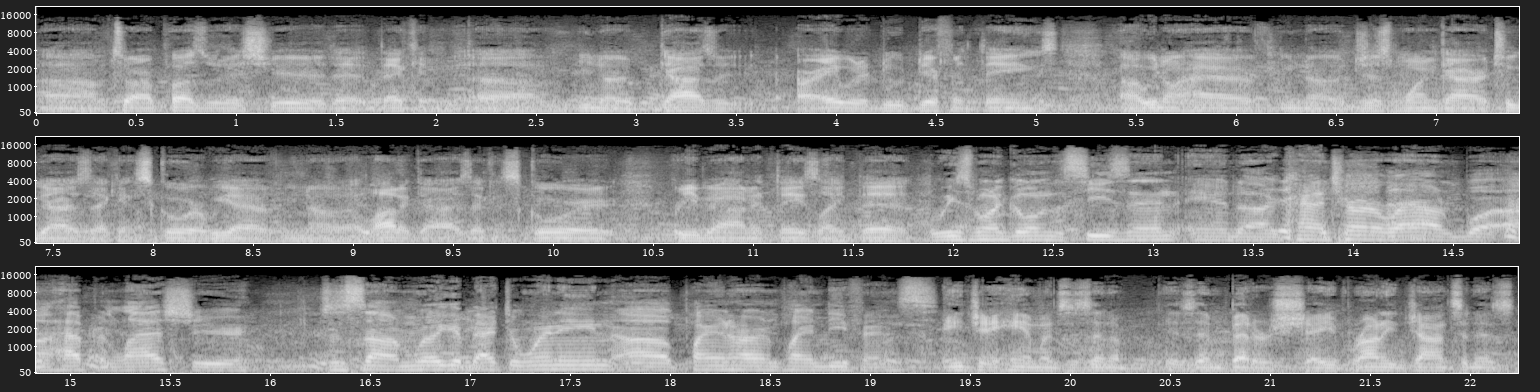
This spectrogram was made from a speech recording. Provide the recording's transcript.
um, to our puzzle this year that, that can um, you know guys are, are able to do different things. Uh, we don't have you know just one guy or two guys that can score. We have you know a lot of guys that can score, rebound, and things like that. We just want to go into the season and uh, kind of turn around what uh, happened last year. Just um, really get back to winning, uh, playing hard, and playing defense. AJ Hammons is in a, is in better shape. Ronnie Johnson has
